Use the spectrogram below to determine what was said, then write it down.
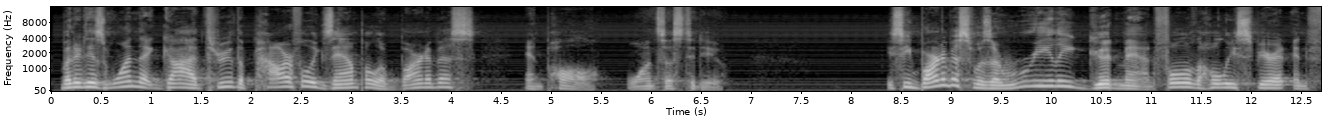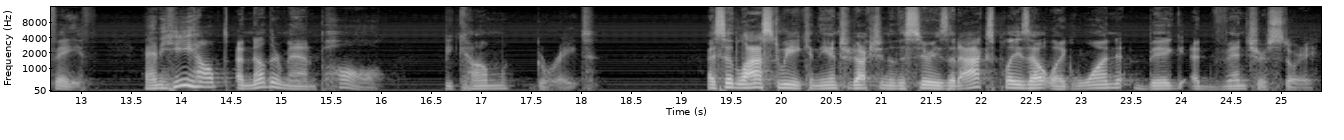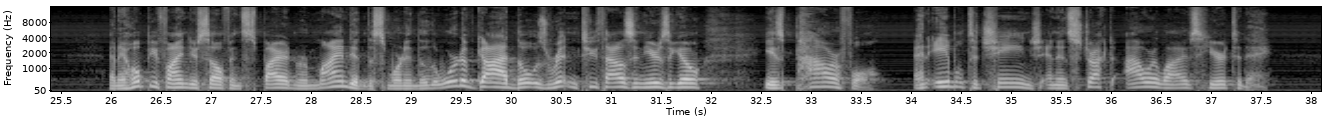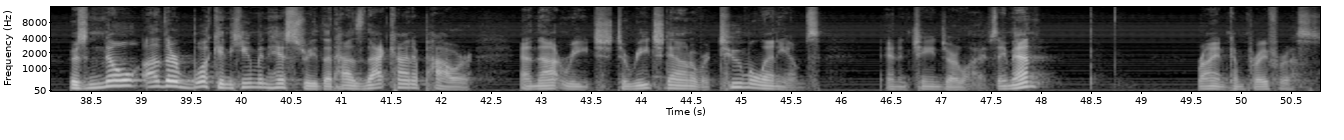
but it is one that God, through the powerful example of Barnabas and Paul, wants us to do. You see, Barnabas was a really good man, full of the Holy Spirit and faith, and he helped another man, Paul, become great. I said last week in the introduction to the series that Acts plays out like one big adventure story. And I hope you find yourself inspired and reminded this morning that the Word of God, though it was written 2,000 years ago, is powerful and able to change and instruct our lives here today. There's no other book in human history that has that kind of power and that reach to reach down over two millenniums and change our lives. Amen? Ryan, come pray for us.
